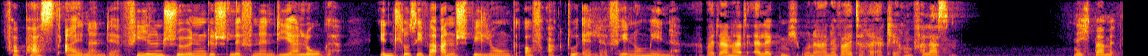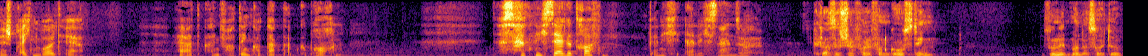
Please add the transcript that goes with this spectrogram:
verpasst einen der vielen schönen geschliffenen Dialoge, inklusive Anspielung auf aktuelle Phänomene. Aber dann hat Alec mich ohne eine weitere Erklärung verlassen. Nicht mal mit mir sprechen wollte er. Er hat einfach den Kontakt abgebrochen. Das hat mich sehr getroffen, wenn ich ehrlich sein soll. Klassischer Fall von Ghosting. So nennt man das heute.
